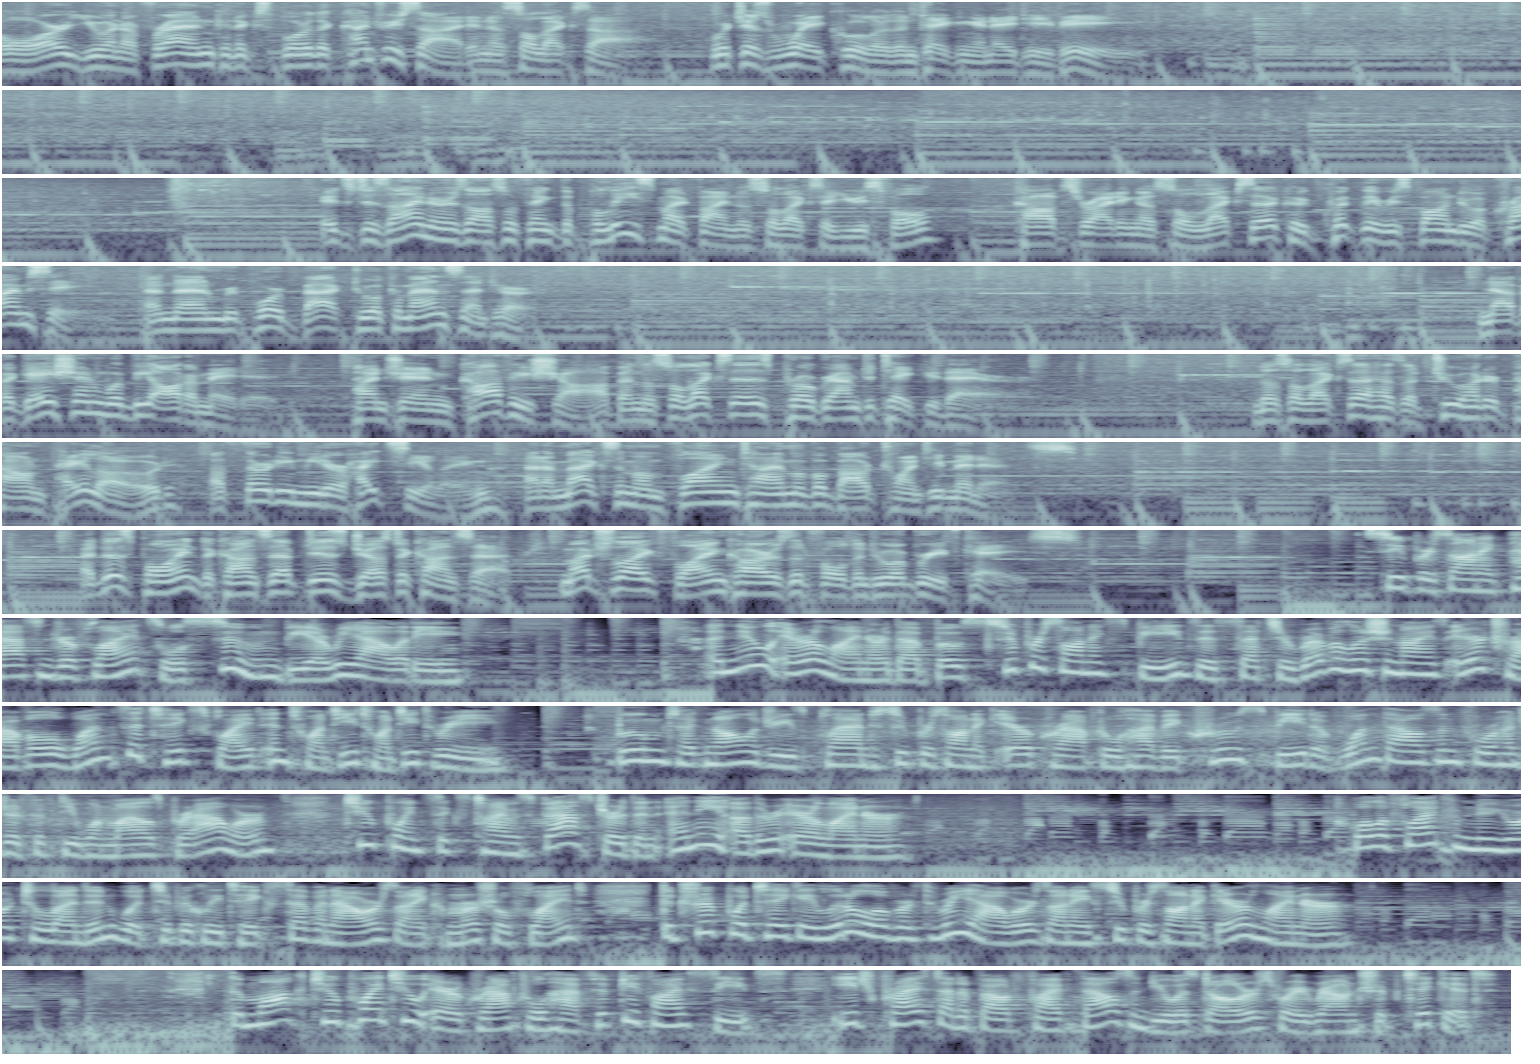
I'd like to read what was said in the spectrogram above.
Or you and a friend can explore the countryside in a Solexa, which is way cooler than taking an ATV. Its designers also think the police might find the Solexa useful. Cops riding a Solexa could quickly respond to a crime scene and then report back to a command center. Navigation would be automated. Punch in coffee shop and the Solexa is programmed to take you there. The Solexa has a 200 pound payload, a 30 meter height ceiling, and a maximum flying time of about 20 minutes. At this point, the concept is just a concept, much like flying cars that fold into a briefcase. Supersonic passenger flights will soon be a reality. A new airliner that boasts supersonic speeds is set to revolutionize air travel once it takes flight in 2023. Boom Technologies' planned supersonic aircraft will have a cruise speed of 1,451 miles per hour, 2.6 times faster than any other airliner. While a flight from New York to London would typically take 7 hours on a commercial flight, the trip would take a little over 3 hours on a supersonic airliner. The Mach 2.2 aircraft will have 55 seats, each priced at about 5,000 US dollars for a round trip ticket.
